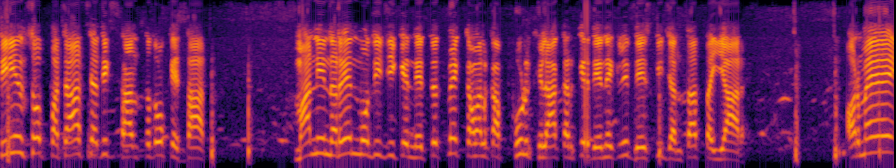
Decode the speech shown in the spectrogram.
350 से अधिक सांसदों के साथ माननीय नरेंद्र मोदी जी के नेतृत्व में कमल का फूल खिला करके देने के लिए देश की जनता तैयार है। और मैं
